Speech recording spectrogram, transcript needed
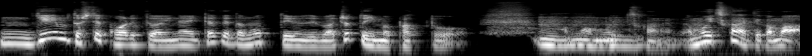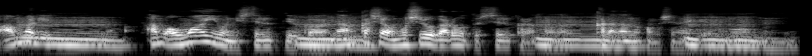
うん、ゲームとして壊れてはいない。だけどもっていうのでは、ちょっと今パッと、うん。あんま思いつかない。思いつかないっていうか、まあ、あんまり、うん。あんま思わんようにしてるっていうか、うん。何かしら面白がろうとしてるからからなのかもしれないけども。うん。うん。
